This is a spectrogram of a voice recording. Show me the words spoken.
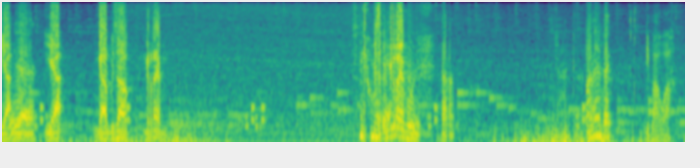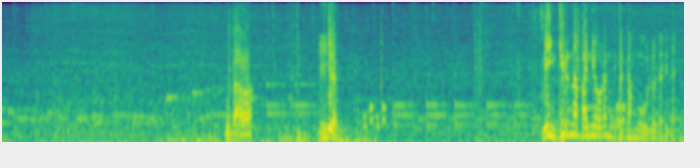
iya Iya. iya nggak bisa ngerem nggak bisa ngerem nih sekarang. ya ada Mana teh? di bawah Di bawah. iya minggir kenapa ini orang di tengah mulu dari tadi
